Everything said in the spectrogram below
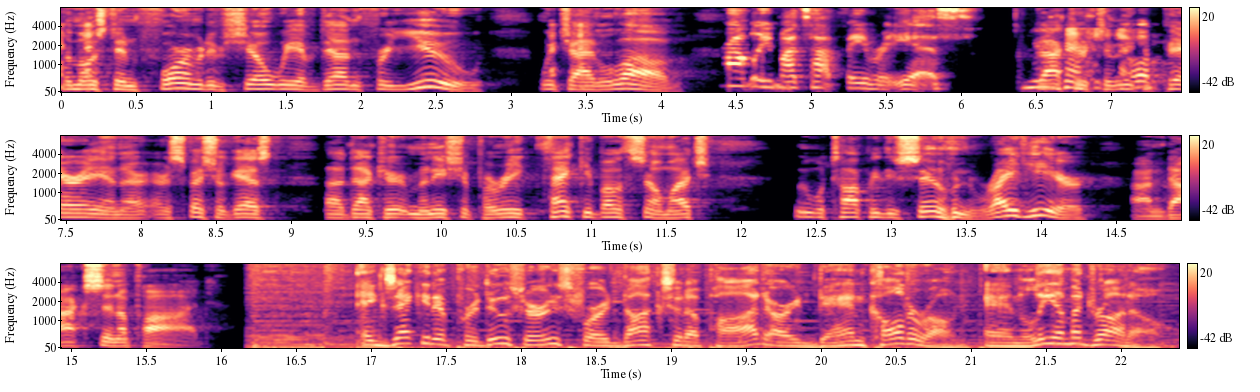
the most informative show we have done for you, which I love. Probably my top favorite, yes. Dr. Tamika Perry and our, our special guest, uh, Dr. Manisha Parikh, thank you both so much. We will talk with you soon, right here on Docs in a Pod. Executive producers for Docs in a Pod are Dan Calderon and Leah Madrano.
